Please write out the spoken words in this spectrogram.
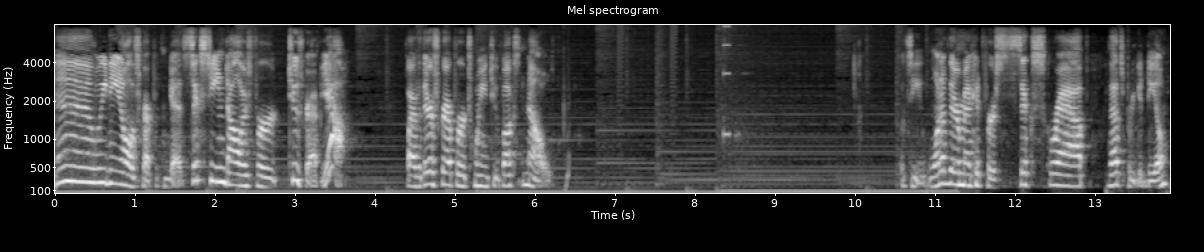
Eh, we need all the scrap we can get. $16 for 2 scrap, yeah. 5 of their scrap for 22 bucks, no. Let's see, one of their mech for 6 scrap. That's a pretty good deal.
